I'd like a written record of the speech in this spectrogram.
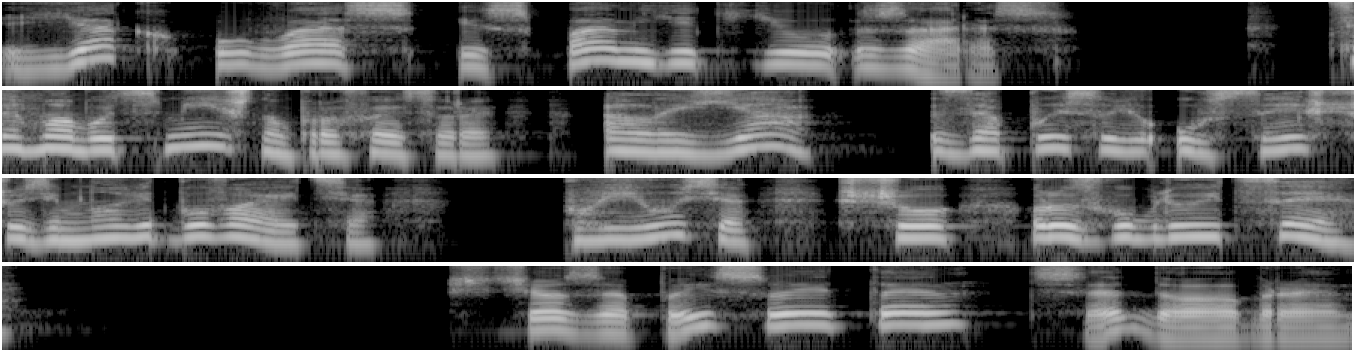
Як у вас із пам'яттю зараз? Це, мабуть, смішно, професоре, але я записую усе, що зі мною відбувається. Боюся, що розгублю і це. Що записуєте, це добре.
